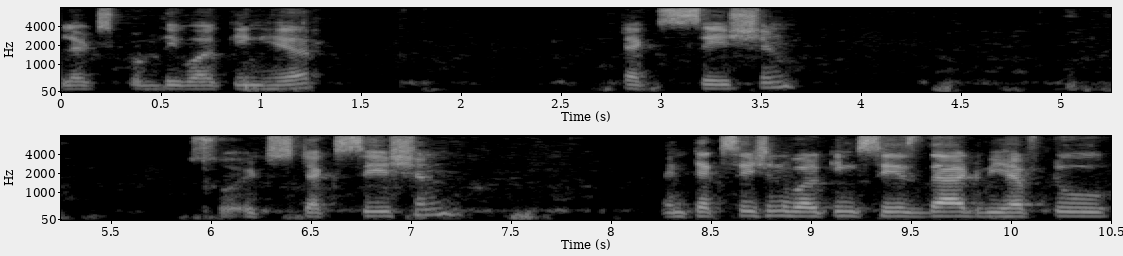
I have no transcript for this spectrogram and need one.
Let's put the working here. Taxation. So it's taxation and taxation working says that we have to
